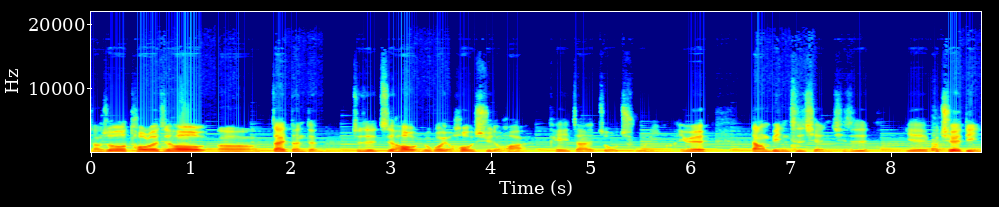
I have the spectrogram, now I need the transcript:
想说投了之后，呃，再等等，就是之后如果有后续的话，可以再做处理嘛。因为当兵之前其实也不确定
